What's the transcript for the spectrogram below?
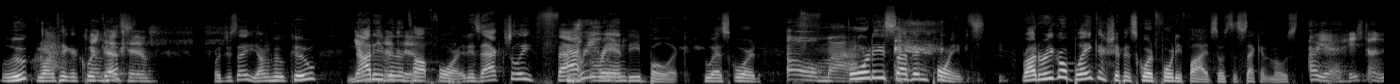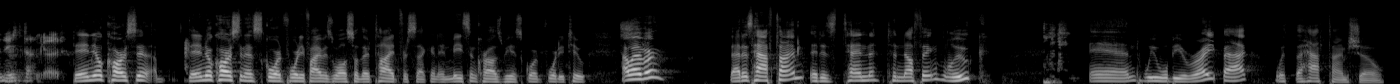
Luke, you want to take a quick Young guess? Goku. What'd you say? Younghoe Koo? Not Young even in the top four. It is actually Fat Really? Randy Bullock who has scored Oh my. 47 points. Rodrigo Blankenship has scored 45, so it's the second most. Oh yeah, he's done. He's done good. Daniel Carlson Daniel Carlson has scored 45 as well, so they're tied for second, and Mason Crosby has scored 42. However, that is halftime. It is 10 to nothing, Luke. And we will be right back with the halftime show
